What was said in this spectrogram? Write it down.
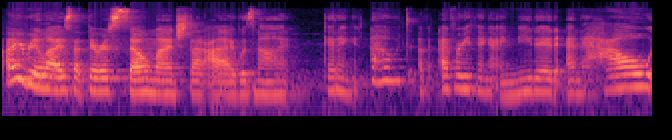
I realized that there was so much that I was not getting out of everything I needed and how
